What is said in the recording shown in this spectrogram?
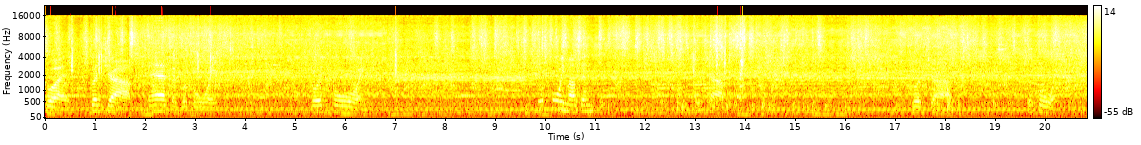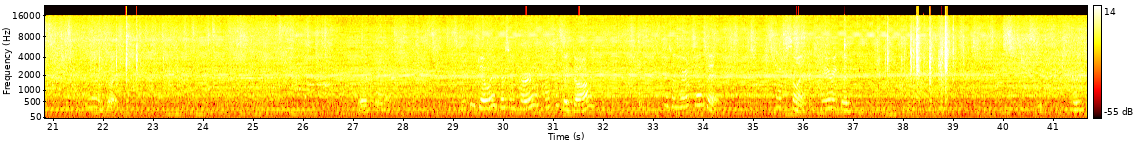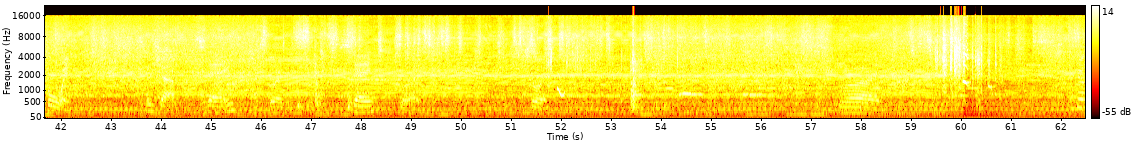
Good. Good job. That's a good boy. Good boy. Good boy, Muffin. Good job. Good job. Good boy. Very good. Good boy. You can do it. Doesn't hurt. That's a good dog. Doesn't hurt, does it? Excellent. Very good. Good boy. Good job. Stay. That's good. Stay. Good. Good.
